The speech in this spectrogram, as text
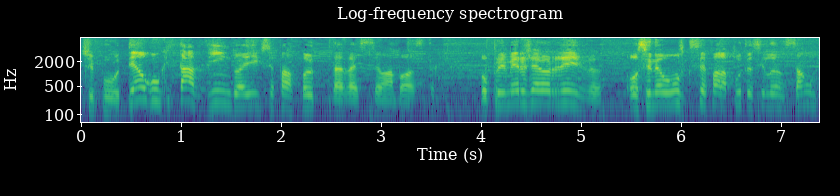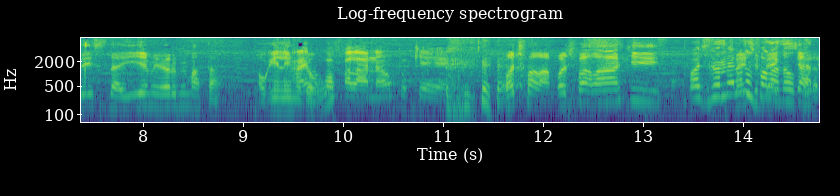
Tipo, tem algum que tá vindo aí que você fala, puta, vai ser uma bosta. O primeiro já era horrível. Ou se não, uns que você fala, puta, se lançar um desses daí é melhor eu me matar. Alguém lembra Ah, de eu não algum? vou falar não, porque. Pode falar, pode falar que. Pode, não, melhor não falar não, cara.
